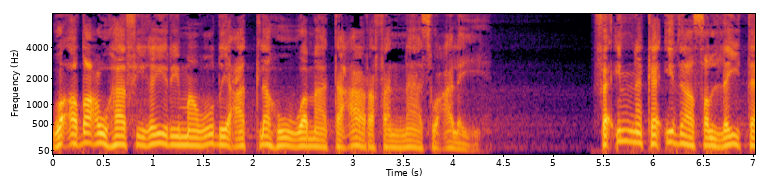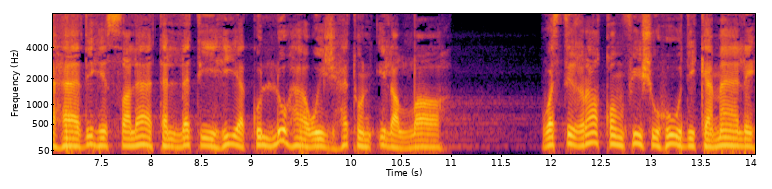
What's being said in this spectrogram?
وأضعها في غير ما وضعت له وما تعارف الناس عليه. فإنك إذا صليت هذه الصلاة التي هي كلها وجهة إلى الله واستغراق في شهود كماله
